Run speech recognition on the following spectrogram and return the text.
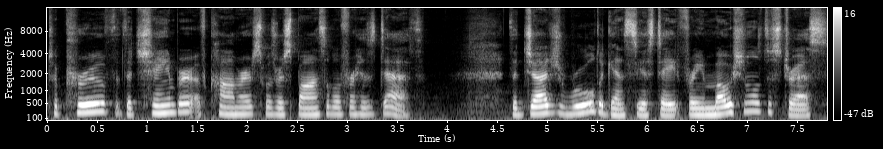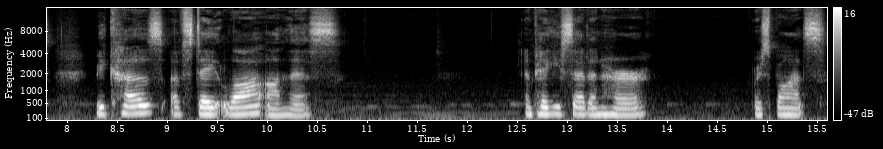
to prove that the Chamber of Commerce was responsible for his death. The judge ruled against the estate for emotional distress because of state law on this. And Peggy said in her response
